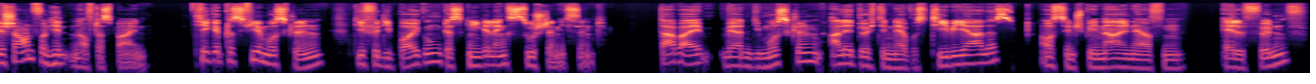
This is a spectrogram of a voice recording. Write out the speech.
Wir schauen von hinten auf das Bein. Hier gibt es vier Muskeln, die für die Beugung des Kniegelenks zuständig sind. Dabei werden die Muskeln alle durch den Nervus tibialis aus den Spinalnerven L5,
